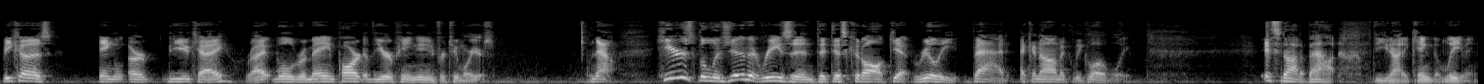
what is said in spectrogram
because England or the UK, right, will remain part of the European Union for two more years. Now, Here's the legitimate reason that this could all get really bad economically globally. It's not about the United Kingdom leaving.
